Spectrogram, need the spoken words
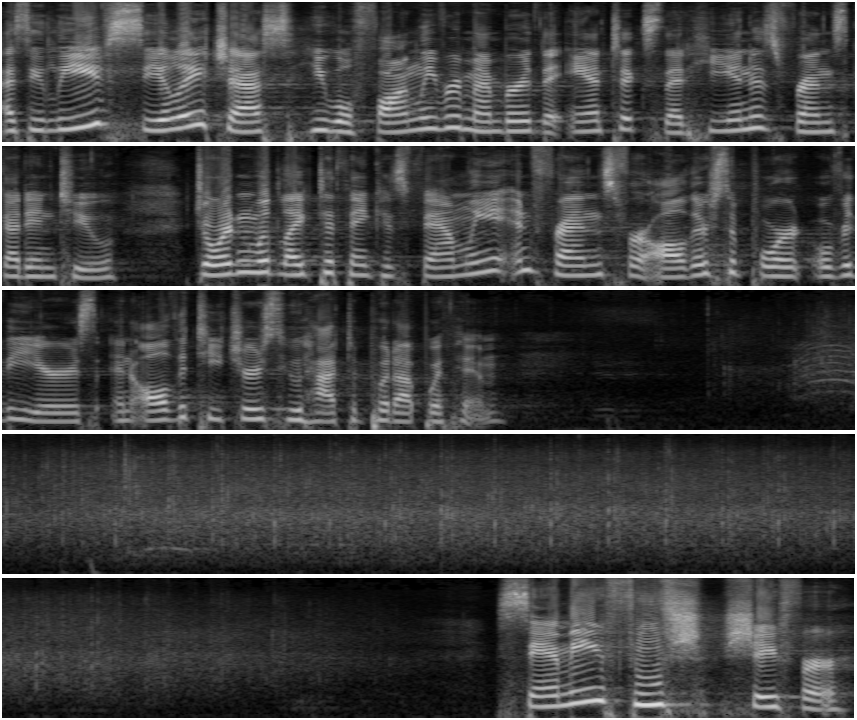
As he leaves CLHS, he will fondly remember the antics that he and his friends got into. Jordan would like to thank his family and friends for all their support over the years and all the teachers who had to put up with him. Sammy Foosh Schaefer.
